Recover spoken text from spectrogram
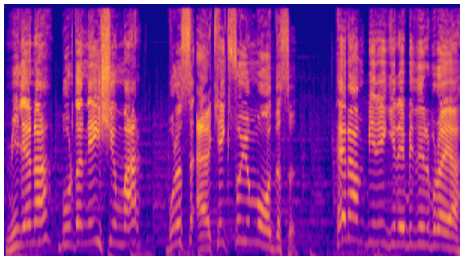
Milena burada ne işin var? Burası erkek soyunma odası. Her an biri girebilir buraya.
